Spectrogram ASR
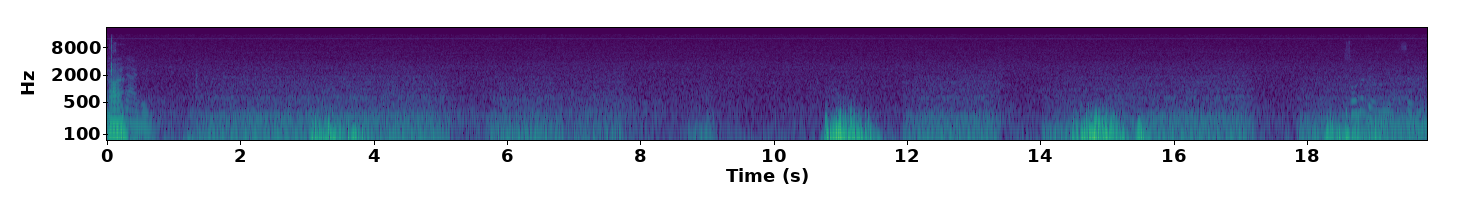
İlerleyin. Sola dönmeye hazırlanın.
